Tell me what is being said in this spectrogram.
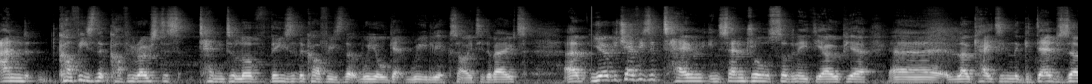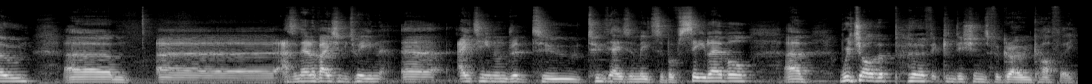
and coffees that coffee roasters tend to love. These are the coffees that we all get really excited about. Um, is a town in central southern Ethiopia, uh, located in the Gedeb zone. Um, uh, as an elevation between uh, 1800 to 2000 meters above sea level, um, which are the perfect conditions for growing coffee.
